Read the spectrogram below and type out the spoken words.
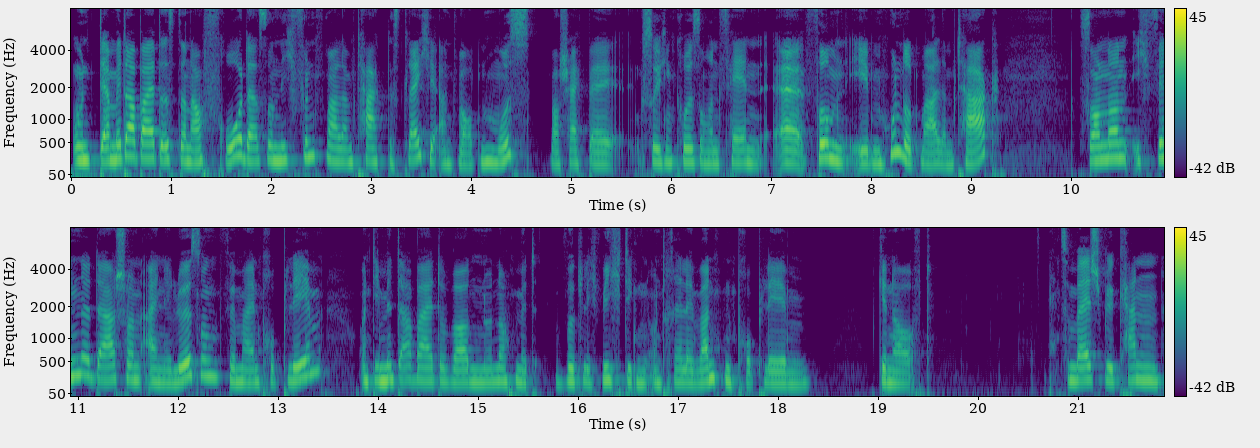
und der Mitarbeiter ist dann auch froh, dass er nicht fünfmal am Tag das gleiche antworten muss. Wahrscheinlich bei solchen größeren Fan, äh, Firmen eben hundertmal am Tag. Sondern ich finde da schon eine Lösung für mein Problem und die Mitarbeiter werden nur noch mit wirklich wichtigen und relevanten Problemen genervt. Zum Beispiel kann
